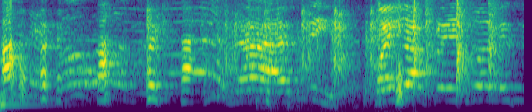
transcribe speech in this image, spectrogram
Não, é assim, quando aprende uma lição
